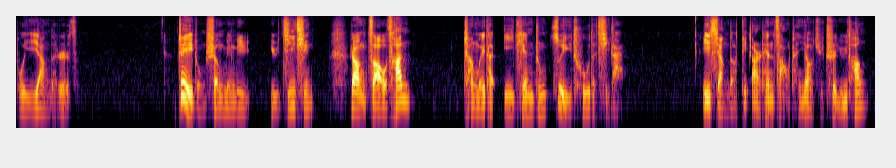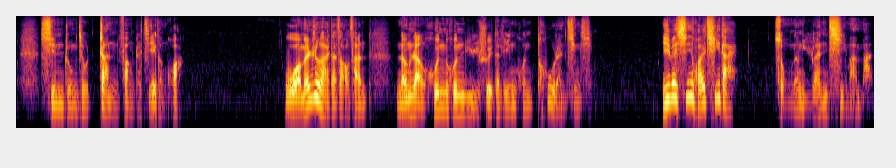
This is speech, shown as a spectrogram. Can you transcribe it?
不一样的日子。这种生命力与激情，让早餐。成为他一天中最初的期待。一想到第二天早晨要去吃鱼汤，心中就绽放着桔梗花。我们热爱的早餐，能让昏昏欲睡的灵魂突然清醒，因为心怀期待，总能元气满满。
